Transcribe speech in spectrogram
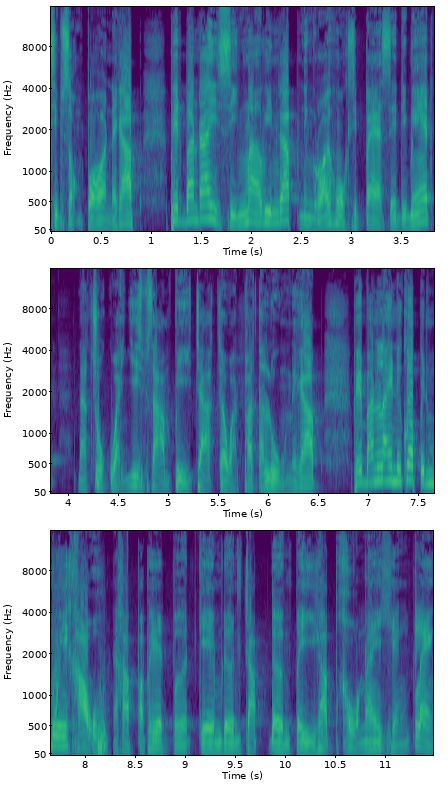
112 ปอนด์นะครับเพชรบันไร่สิงห์มาวินครับ168เซนติเมตรนักชกวัย 23 ปีจากจังหวัดพัทลุงนะครับเพชรบันไลนี่ก็เป็นมวยเข่านะครับประเภทเปิดเกมเดินจับเดินตีครับเข่าในแข็งแกร่ง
